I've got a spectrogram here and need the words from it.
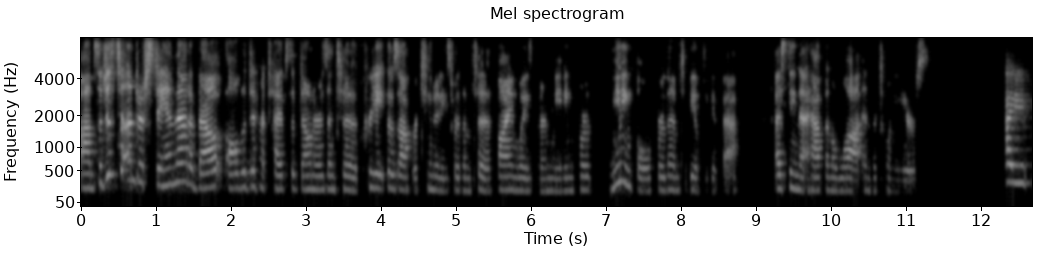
Um, so just to understand that about all the different types of donors and to create those opportunities for them to find ways that are meaningful, meaningful for them to be able to give back. I've seen that happen a lot in the 20 years. I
